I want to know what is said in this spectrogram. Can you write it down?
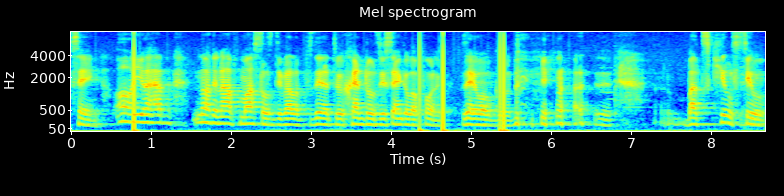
saying, "Oh, you have not enough muscles developed there to handle this angle of falling." They're all good, you know. but skill still,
